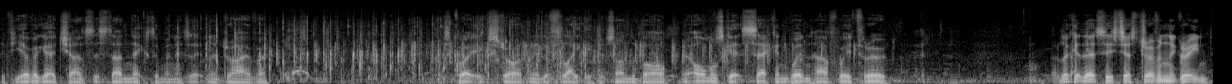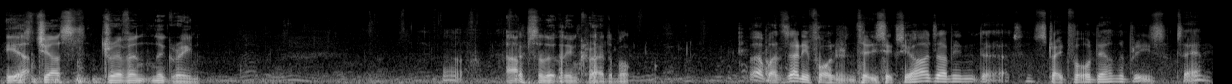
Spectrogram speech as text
If you ever get a chance to stand next to him and he's hitting a driver, it's quite extraordinary the flight he puts on the ball. It almost gets second wind halfway through. Look at this, he's just driven the green. He has just driven the green. Absolutely incredible. Well, but it's only 436 yards. I mean, uh, straightforward down the breeze, Sam.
